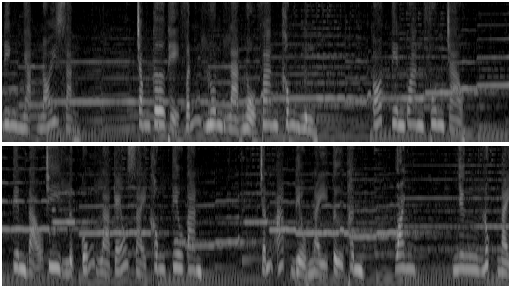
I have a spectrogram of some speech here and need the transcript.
Đinh nhạc nói rằng, Trong cơ thể vẫn luôn là nổ vang không ngừng. Có tiên quang phun trào. Tiên đảo chi lực cũng là kéo dài không tiêu tan. Chấn áp điều này tự thân. Oanh! Nhưng lúc này,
